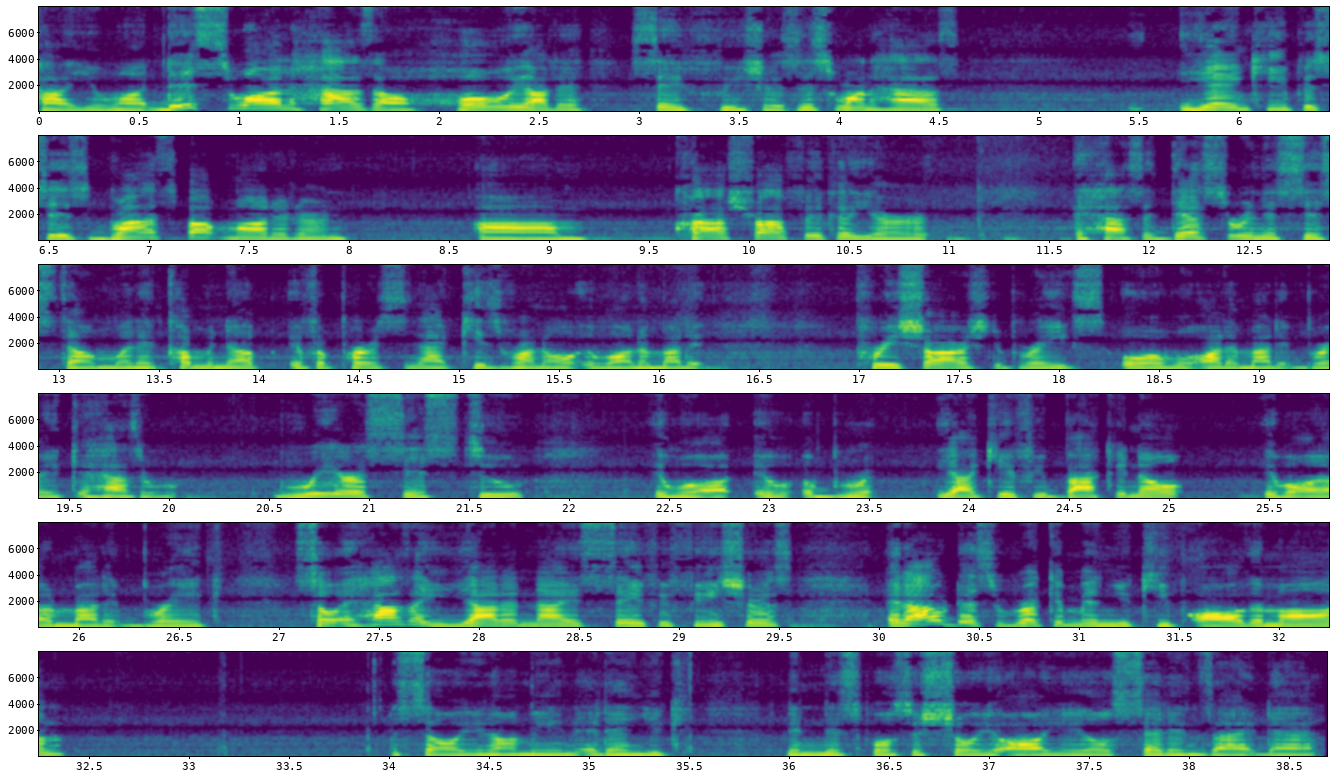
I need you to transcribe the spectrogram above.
how you want. This one has a whole lot of safe features. This one has Yankee persist, blind spot monitoring, um, cross traffic alert. It has a deterrent system when it coming up. If a person that kids run out, it will automatic pre-charge the brakes or will automatic brake. It has a rear assist too. It will, it will like if you backing out, it will automatic brake. So it has a lot of nice safety features, and I would just recommend you keep all them on. So you know what I mean, and then you, then it's supposed to show you all your little settings like that.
